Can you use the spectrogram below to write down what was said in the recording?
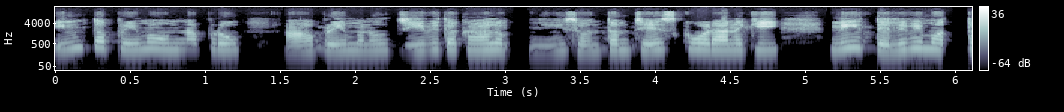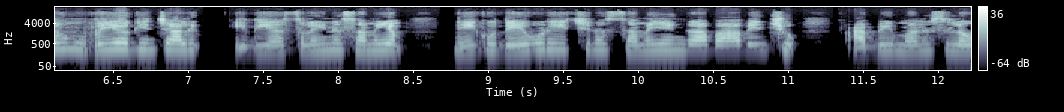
ఇంత ప్రేమ ఉన్నప్పుడు ఆ ప్రేమను జీవితకాలం నీ సొంతం చేసుకోవడానికి నీ తెలివి మొత్తం ఉపయోగించాలి. ఇది అసలైన సమయం. నీకు దేవుడు ఇచ్చిన సమయంగా భావించు. అభి మనసులో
